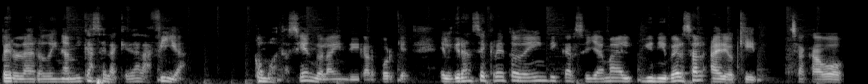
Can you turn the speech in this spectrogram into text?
Pero la aerodinámica se la queda a la FIA, como está haciendo la IndyCar, porque el gran secreto de IndyCar se llama el Universal Aero Kit. Se acabó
